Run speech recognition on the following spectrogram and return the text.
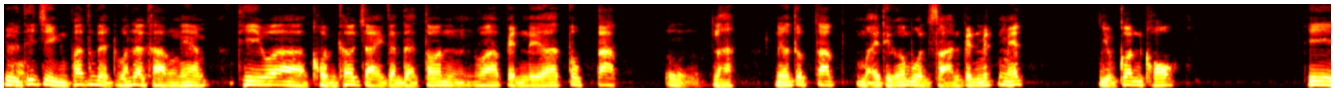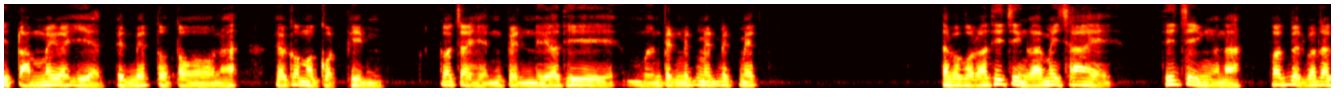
คือที่จริงพระสมเด็จวัดระฆังเนี่ย ที่ว่าคนเข้าใจกันแต่ต้นว่าเป็นเนื้อตุบตับอืมนะเนื้อตุบตับหมายถึงว่ามวลสารเป็นเม็ดเม็ดๆอยู่ก้นโคก ที่ตำไม่ละเอียดเป็นเม็ดโตๆนะ แล้วก็มากดพิมพ์ ก็จะเห็นเป็นเนื้อที่เหมือนเป็นเม็ดเม็ดเม็ดเม็ดๆแต่ปรากฏว่าที่จริงแล้วไม่ใช่ที่จริงอะนะเพราะสมเด็จวัดระ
